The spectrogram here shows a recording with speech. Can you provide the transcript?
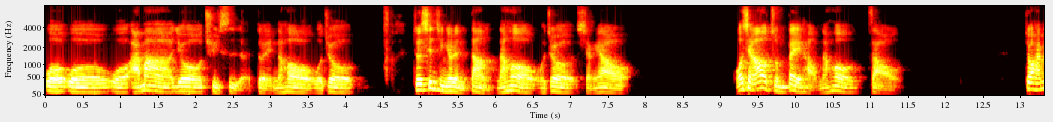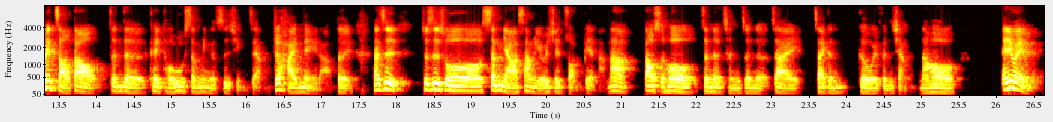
我我我阿嬷又去世了，对，然后我就就心情有点 down，然后我就想要，我想要准备好，然后找。就还没找到真的可以投入生命的事情，这样就还没啦。对，但是就是说生涯上有一些转变啦。那到时候真的成真的再再跟各位分享。然后，anyway，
